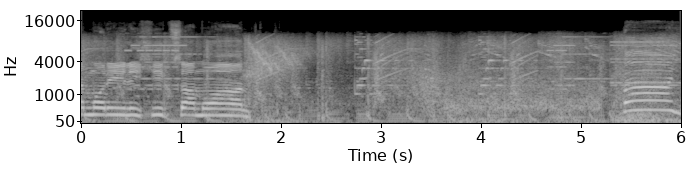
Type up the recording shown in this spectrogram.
I'm really hit someone. Bye.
